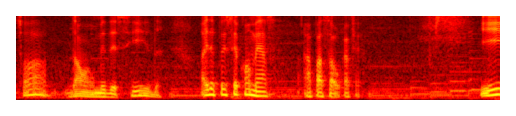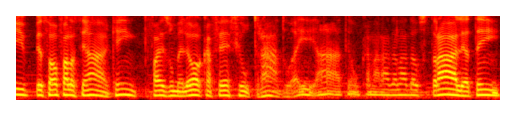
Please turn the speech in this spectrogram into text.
só dá uma umedecida Aí depois você começa a passar o café. E o pessoal fala assim: ah, quem faz o melhor café filtrado? Aí, ah, tem um camarada lá da Austrália, tem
